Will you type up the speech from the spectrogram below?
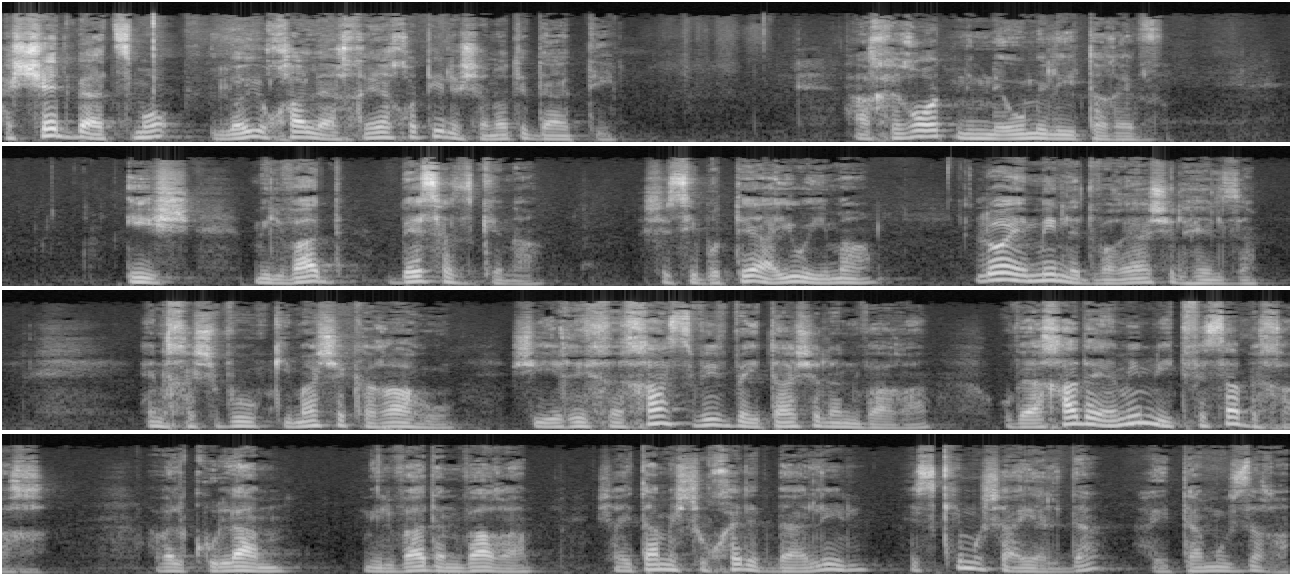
השד בעצמו לא יוכל להכריח אותי לשנות את דעתי. האחרות נמנעו מלהתערב. איש, מלבד בס הזקנה, שסיבותיה היו עימה, לא האמין לדבריה של הלזה. הן חשבו כי מה שקרה הוא שהיא רכרכה סביב ביתה של אנברה, ובאחד הימים נתפסה בכך. אבל כולם, מלבד אנברה, שהייתה משוחדת בעליל, הסכימו שהילדה הייתה מוזרה.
